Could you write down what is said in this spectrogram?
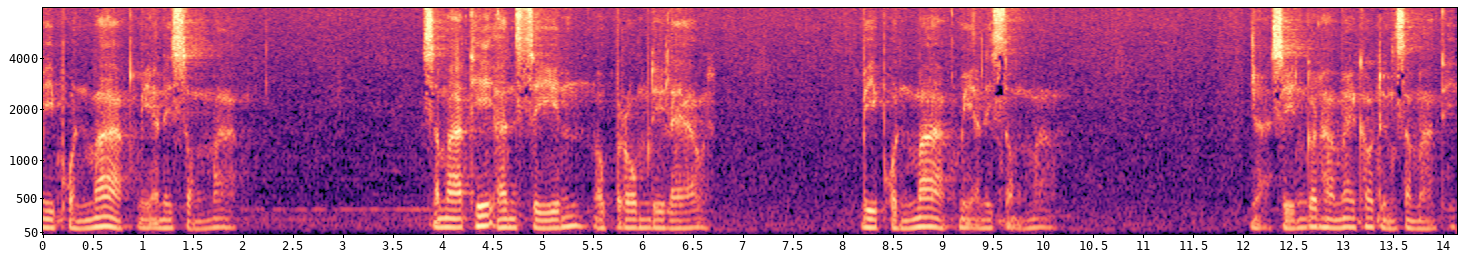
มีผลมากมีอนิสงส์มาก สมาธิอันศีลอบรมดีแล้ว มีผลมากมีอนิสงส์มากศีลก็ทำให้เข้าถึงสมาธิ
